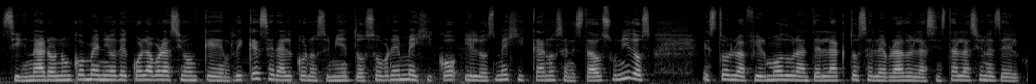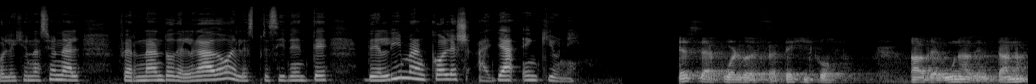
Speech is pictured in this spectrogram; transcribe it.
signaron un convenio de colaboración que enriquecerá el conocimiento sobre México y los mexicanos en Estados Unidos. Esto lo afirmó durante el acto celebrado en las instalaciones del Colegio Nacional Fernando Delgado, el expresidente de Lehman College allá en CUNY. Este acuerdo estratégico abre una ventana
